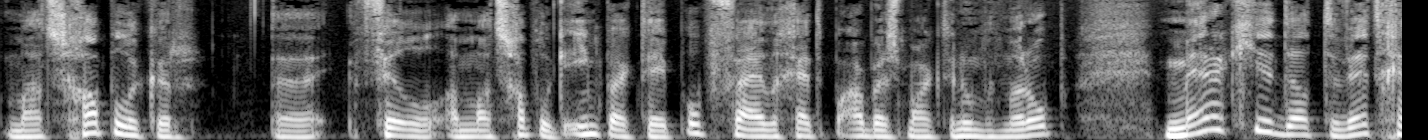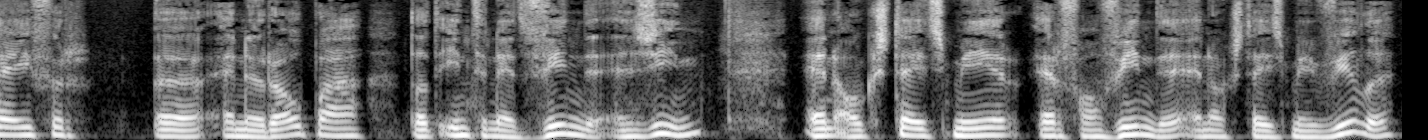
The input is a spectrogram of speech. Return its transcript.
maatschappelijker uh, veel maatschappelijke impact heeft op veiligheid, op arbeidsmarkten, noem het maar op, merk je dat de wetgever uh, en Europa dat internet vinden en zien. En ook steeds meer ervan vinden en ook steeds meer willen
